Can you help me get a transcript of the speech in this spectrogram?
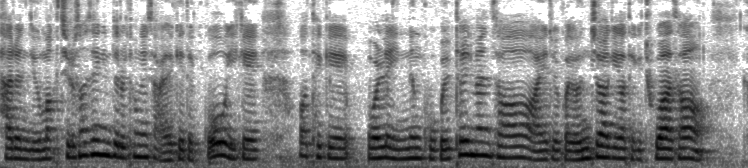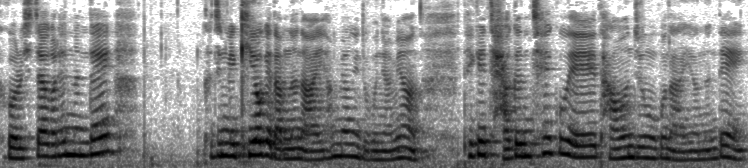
다른 이제 음악 치료 선생님들을 통해서 알게 됐고, 이게 어, 되게 원래 있는 곡을 틀면서 아이들과 연주하기가 되게 좋아서 그거를 시작을 했는데, 그 중에 기억에 남는 아이 한 명이 누구냐면 되게 작은 체구의 다운 증후군 아이였는데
